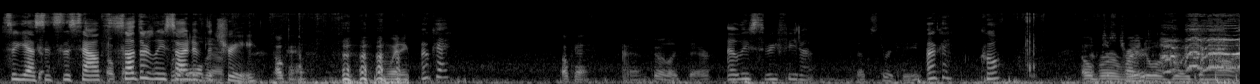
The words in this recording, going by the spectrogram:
So yes, it's the south southerly side of the tree. Okay. I'm waiting. Okay, Okay. Yeah, go like there. at least three feet up. That's three feet. Okay, cool. Over I'm just a trying root? to avoid the knot.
